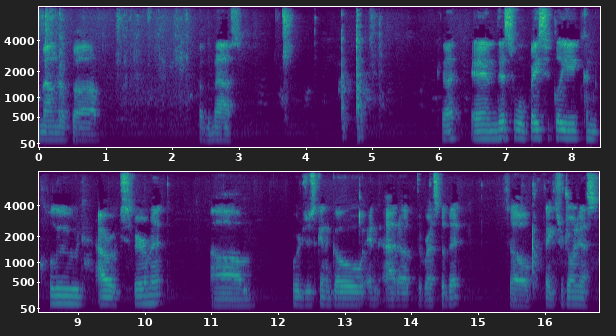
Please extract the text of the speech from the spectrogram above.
amount of uh, of the mass. Okay, and this will basically conclude our experiment. Um, we're just gonna go and add up the rest of it. So thanks for joining us.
